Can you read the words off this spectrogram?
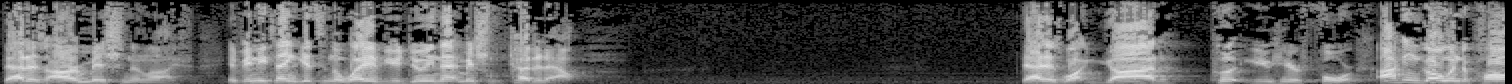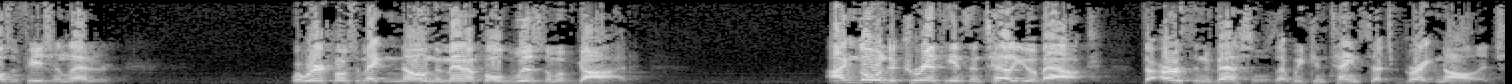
That is our mission in life. If anything gets in the way of you doing that mission, cut it out. That is what God put you here for. I can go into Paul's Ephesian letter where we're supposed to make known the manifold wisdom of God. I can go into Corinthians and tell you about the earthen vessels that we contain such great knowledge.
